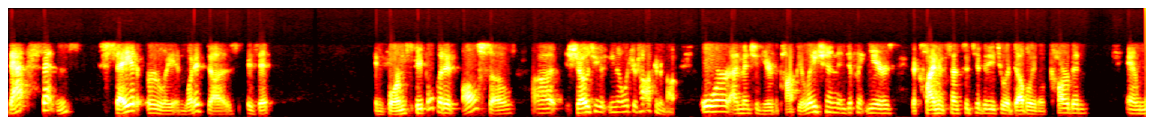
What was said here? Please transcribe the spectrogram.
That sentence, say it early, and what it does is it informs people, but it also uh, shows you, you know what you're talking about. Or I mentioned here the population in different years, the climate sensitivity to a doubling of carbon. And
